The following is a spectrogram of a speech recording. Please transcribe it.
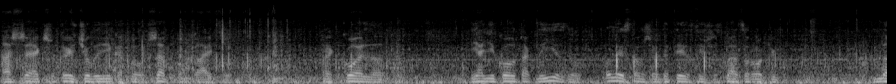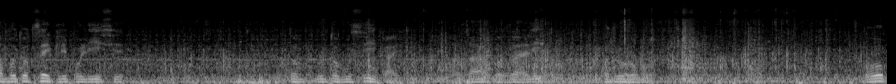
А ще якщо три чоловіка, то вже по кайфу. Прикольно. Я ніколи так не їздив. Колись там ще в дитинстві 16 років на мотоциклі по лісі. То, то був свій кайф. А зараз то взагалі по-другому. Оп.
